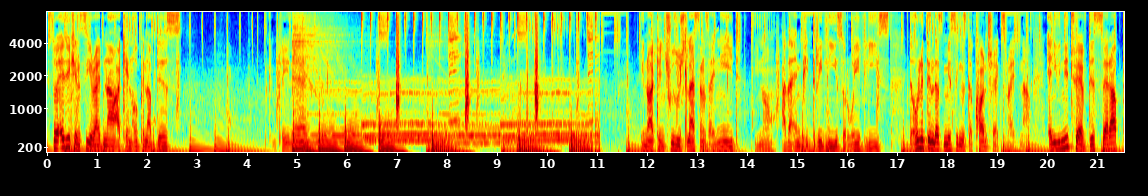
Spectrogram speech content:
So as you can see right now i can open up this. I can play that. You know i can choose which license i need you know other mp3 lease or wave lease. The only thing that's missing is the contracts right now. And you need to have this set up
